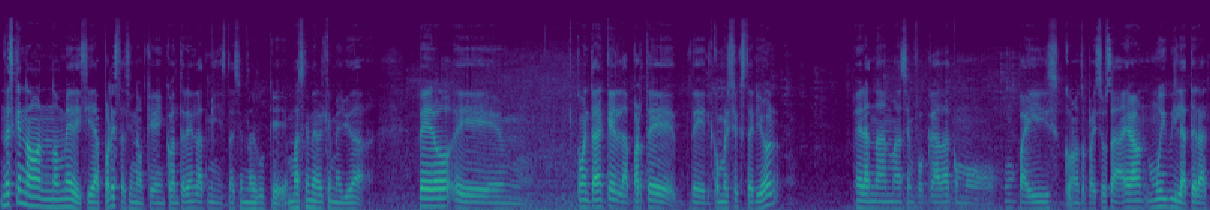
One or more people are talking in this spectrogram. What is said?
no es que no, no me decida por esta, sino que encontré en la administración algo que más general que me ayudaba. Pero eh, comentaban que la parte del comercio exterior era nada más enfocada como un país con otro país, o sea, era muy bilateral,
